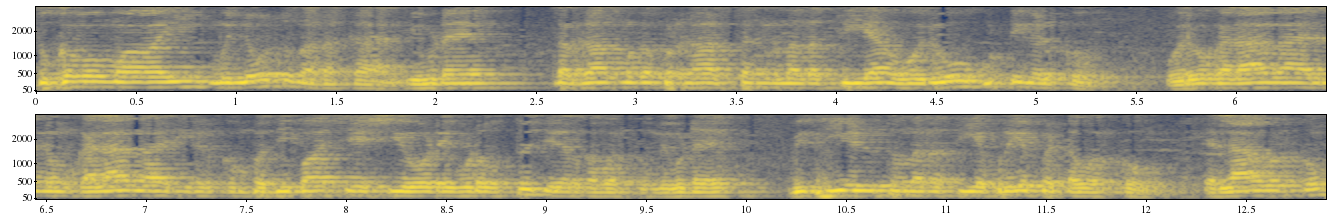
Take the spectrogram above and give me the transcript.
സുഗമമായി മുന്നോട്ട് നടക്കാൻ ഇവിടെ സർഗാത്മക പ്രകാശനങ്ങൾ നടത്തിയ ഓരോ കുട്ടികൾക്കും ഓരോ കലാകാരനും കലാകാരികൾക്കും പ്രതിഭാശേഷിയോടെ ഇവിടെ ഒത്തുചേർന്നവർക്കും ഇവിടെ വിധിയെഴുത്ത് നടത്തിയ പ്രിയപ്പെട്ടവർക്കും എല്ലാവർക്കും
